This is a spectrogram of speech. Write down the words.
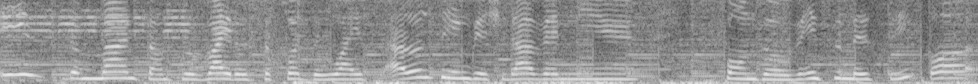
If the man can provide or support the wife, I don't think they should have any forms of intimacy. But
